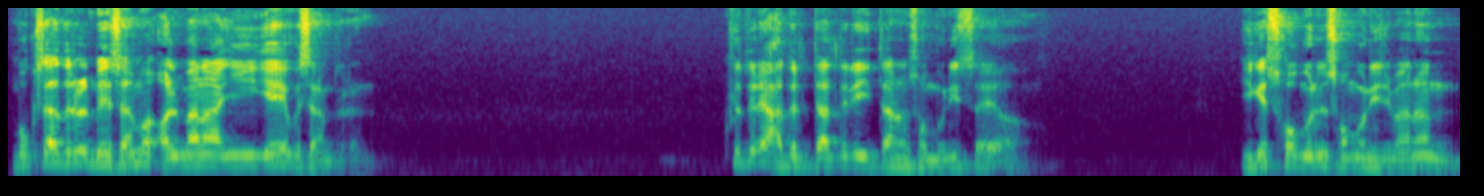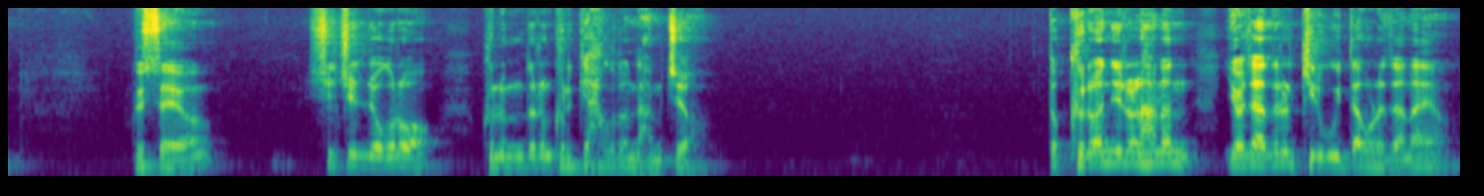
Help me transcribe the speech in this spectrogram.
목사들을 매수하면 얼마나 이익이에요, 그 사람들은. 그들의 아들, 딸들이 있다는 소문이 있어요. 이게 소문은 소문이지만은 글쎄요. 실질적으로 그놈들은 그렇게 하고도 남죠. 또 그런 일을 하는 여자들을 기르고 있다고 그러잖아요.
